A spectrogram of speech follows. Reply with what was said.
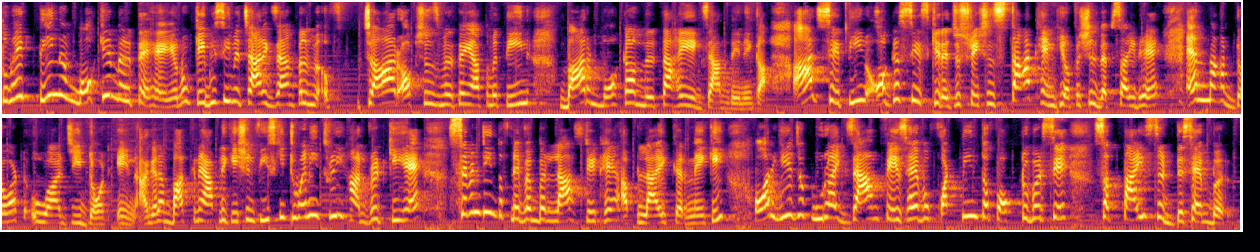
तुम्हें तीन मौके मिलते हैं यू नो केबीसी में चार एग्ज़ाम्पल चार ऑप्शंस मिलते हैं, या तुम्हें तीन बार मौका मिलता है एग्ज़ाम देने का। आज से तीन अगस्त से इसकी रजिस्ट्रेशन स्टार्ट है, इनकी ऑफिशियल वेबसाइट है nmat.org.in अगर हम बात करें एप्लीकेशन फ़ीस की 2300 की है 17th of November last date है अप्लाई करने की। और ये जो पूरा एग्ज़ाम फ़ेज़ है, वो 14th ऑफ़ अक्टूबर से 27 दिसंबर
